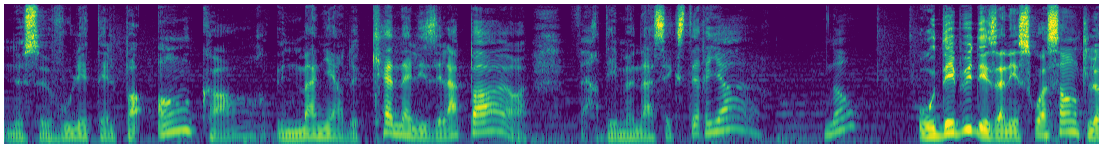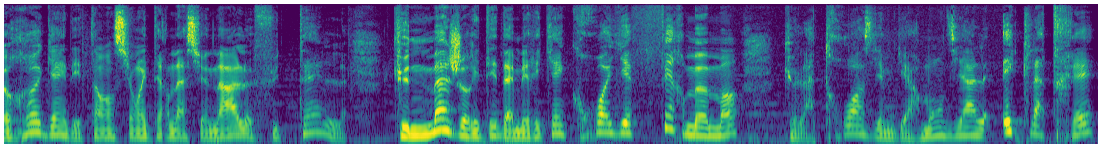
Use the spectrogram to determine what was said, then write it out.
ne se voulait-elle pas encore une manière de canaliser la peur vers des menaces extérieures? Non? Au début des années 60, le regain des tensions internationales fut tel qu'une majorité d'Américains croyaient fermement que la Troisième Guerre mondiale éclaterait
